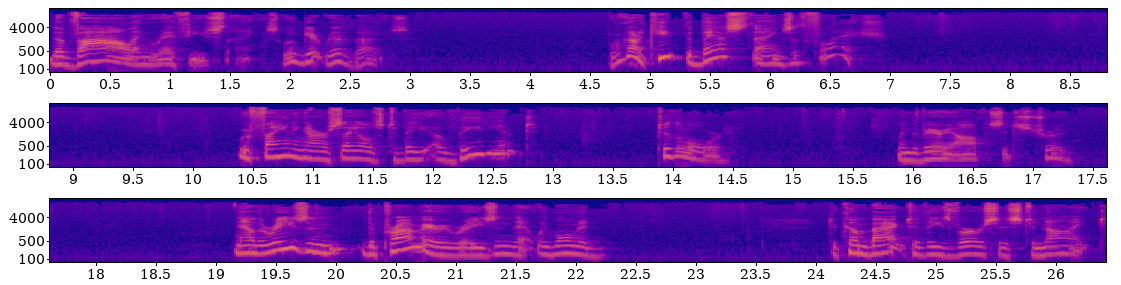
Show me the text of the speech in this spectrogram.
the vile and refuse things. We'll get rid of those. We're going to keep the best things of the flesh. We're feigning ourselves to be obedient to the Lord when the very opposite is true. Now, the reason, the primary reason that we wanted to come back to these verses tonight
